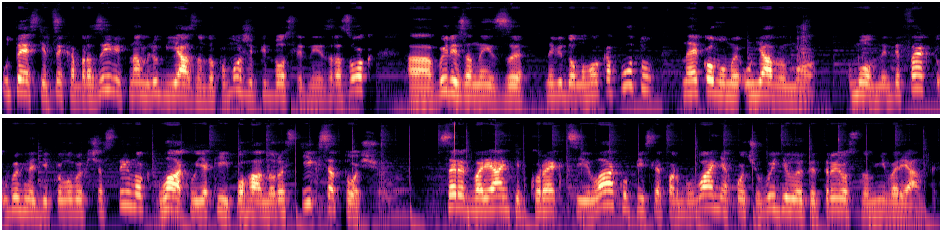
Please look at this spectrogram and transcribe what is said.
У тесті цих абразивів нам люб'язно допоможе піддослідний зразок, вирізаний з невідомого капоту, на якому ми уявимо умовний дефект у вигляді пилових частинок, лаку, який погано розтікся, тощо. Серед варіантів корекції лаку після фарбування хочу виділити три основні варіанти.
